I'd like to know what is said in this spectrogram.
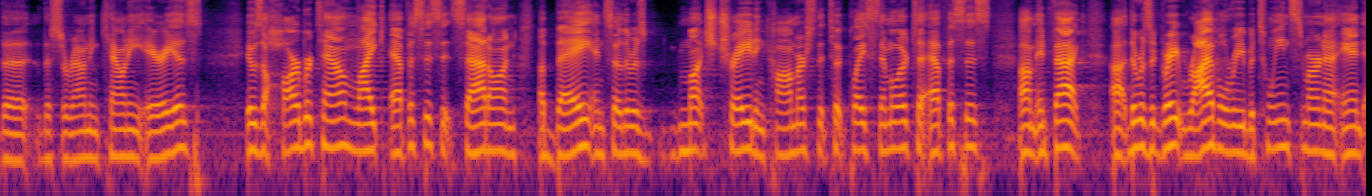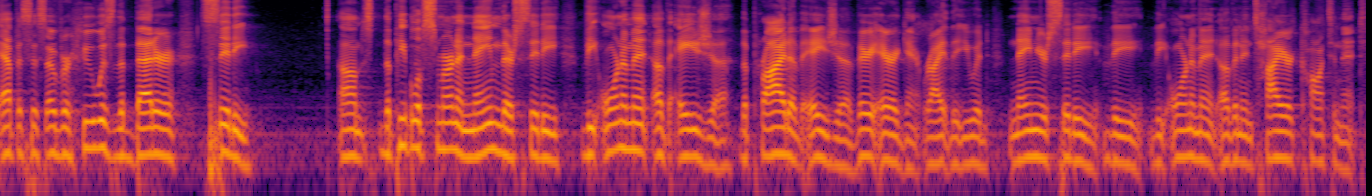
the, the surrounding county areas. It was a harbor town like Ephesus. It sat on a bay, and so there was much trade and commerce that took place similar to Ephesus. Um, in fact, uh, there was a great rivalry between Smyrna and Ephesus over who was the better city. Um, the people of Smyrna named their city the ornament of Asia, the pride of Asia. Very arrogant, right? That you would name your city the, the ornament of an entire continent.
